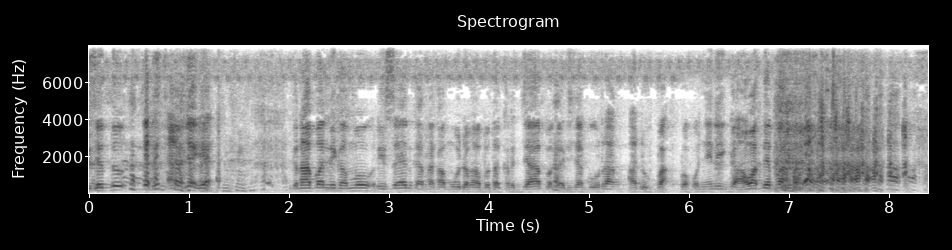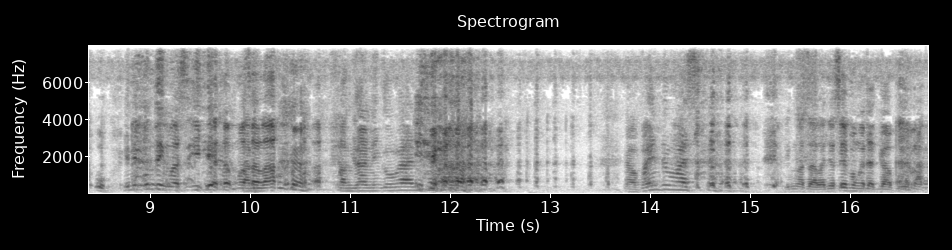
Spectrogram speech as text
resign tuh kan ditanya ya. Kenapa nih kamu resign karena kamu udah nggak betah kerja, apa gajinya kurang? Aduh pak, pokoknya ini gawat ya pak. uh, ini penting mas iya masalah. Panggilan lingkungan. Ngapain tuh mas? Ini masalahnya saya mau ngecat gapura.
